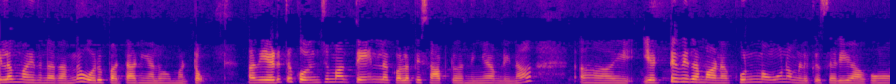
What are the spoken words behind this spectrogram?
இளம் வயதினராக இருந்தால் ஒரு பட்டாணி அளவு மட்டும். அதை எடுத்து கொஞ்சமாக தேனில் குழப்பி சாப்பிட்டு வந்தீங்க அப்படின்னா எட்டு விதமான குண்மமும் நம்மளுக்கு சரியாகும்.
